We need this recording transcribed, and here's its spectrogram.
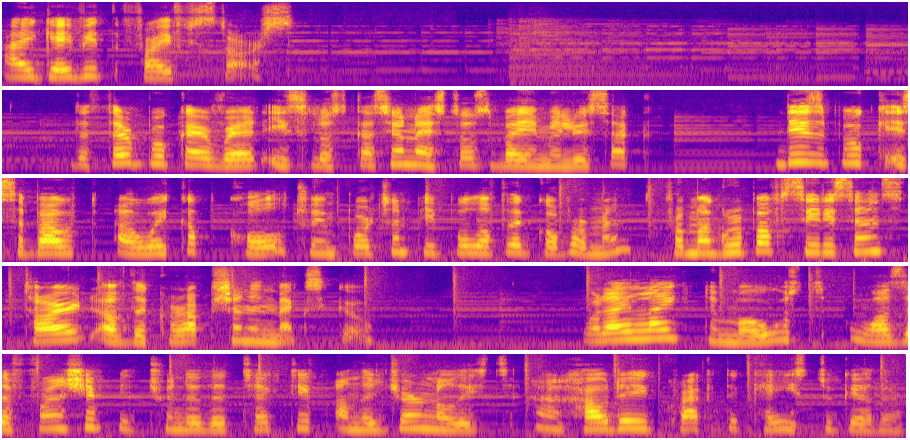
I gave it 5 stars. The third book I read is Los Casi Honestos by Emilio Isaac. This book is about a wake-up call to important people of the government from a group of citizens tired of the corruption in Mexico. What I liked the most was the friendship between the detective and the journalist and how they cracked the case together.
